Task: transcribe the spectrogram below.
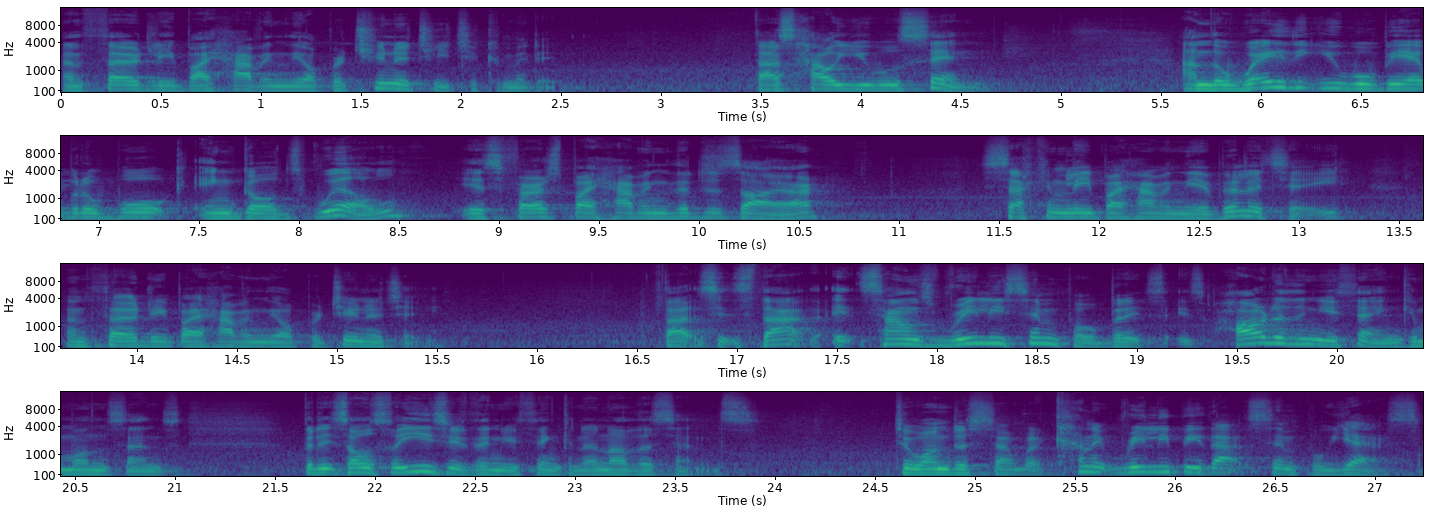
and thirdly, by having the opportunity to commit it. That's how you will sin. And the way that you will be able to walk in God's will is first by having the desire, secondly, by having the ability, and thirdly, by having the opportunity. That's, it's that, it sounds really simple, but it's, it's harder than you think in one sense, but it's also easier than you think in another sense to understand. well, can it really be that simple? Yes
